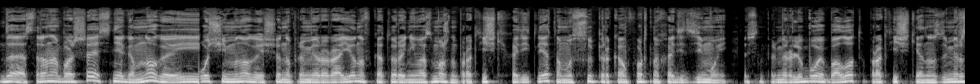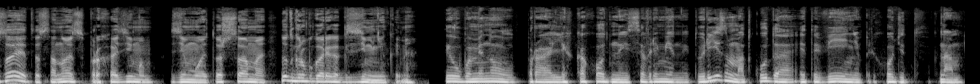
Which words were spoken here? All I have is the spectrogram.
Да, страна большая, снега много, и очень много еще, например, районов, в которые невозможно практически ходить летом и суперкомфортно ходить зимой. То есть, например, любое болото практически оно замерзает и становится проходимым зимой. То же самое, ну, это, грубо говоря, как с зимниками. Ты упомянул про легкоходный современный туризм. Откуда это веяние приходит к нам?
